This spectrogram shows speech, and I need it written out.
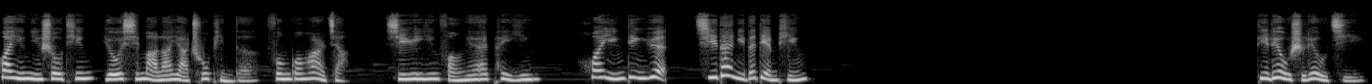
欢迎您收听由喜马拉雅出品的《风光二嫁》，喜运音房 AI 配音。欢迎订阅，期待你的点评。第六十六集，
